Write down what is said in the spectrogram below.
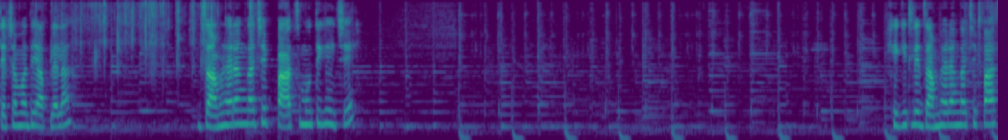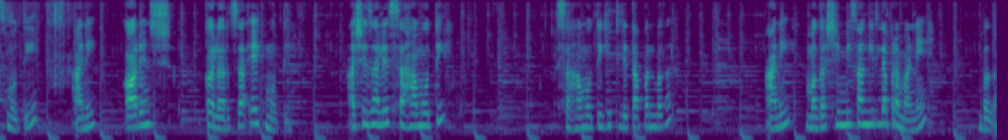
त्याच्यामध्ये आपल्याला जांभळ्या रंगाचे पाच मोती घ्यायचे. हे घेतले जांभळ्या रंगाचे पाच मोती आणि ऑरेंज कलरचा एक मोती. असे झाले सहा मोती. सहा मोती घेतलेत आपण बघा. आणि मगाशी मी सांगितल्याप्रमाणे बघा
